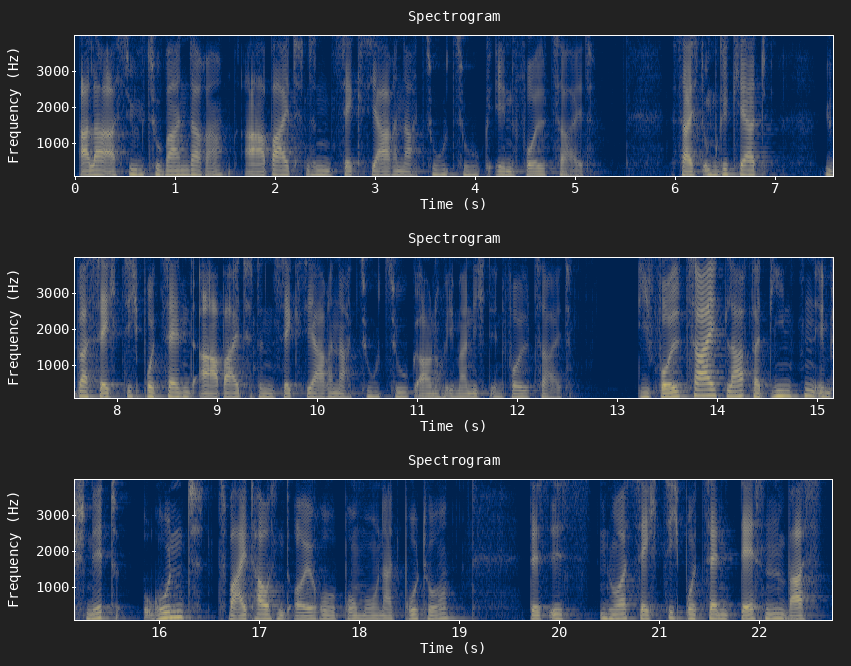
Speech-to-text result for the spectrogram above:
aller Asylzuwanderer arbeiteten sechs Jahre nach Zuzug in Vollzeit. Das heißt umgekehrt, über 60 Prozent arbeiteten sechs Jahre nach Zuzug auch noch immer nicht in Vollzeit. Die Vollzeitler verdienten im Schnitt rund 2000 Euro pro Monat brutto. Das ist nur 60 Prozent dessen, was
